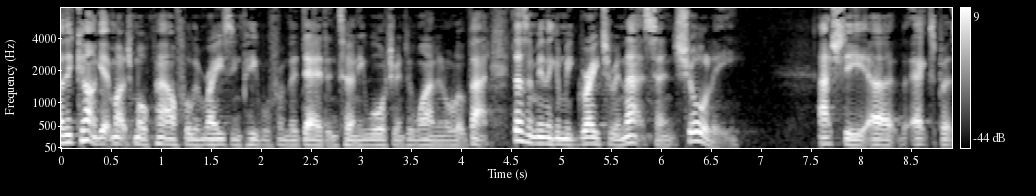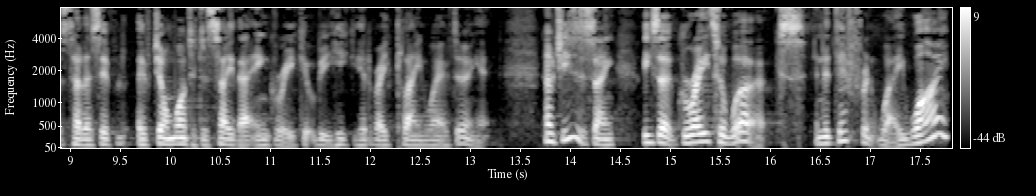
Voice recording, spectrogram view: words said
Uh, they can't get much more powerful than raising people from the dead and turning water into wine and all of that. It doesn't mean they're going to be greater in that sense, surely. Actually, uh, experts tell us if, if John wanted to say that in Greek, it would be, he had a very plain way of doing it. Now Jesus is saying these are greater works in a different way. Why?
